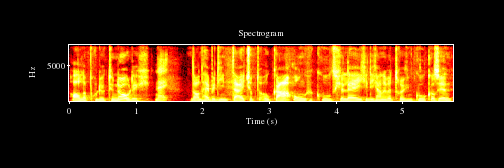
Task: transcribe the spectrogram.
alle producten nodig. nee. Dan hebben die een tijdje op de OK ongekoeld gelegen. Die gaan er weer terug in koelkast in.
